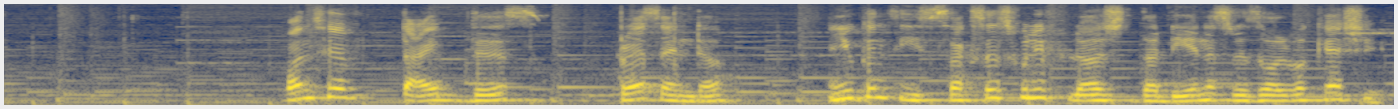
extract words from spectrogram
Once you have typed this, press enter and you can see successfully flushed the DNS resolver cache.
